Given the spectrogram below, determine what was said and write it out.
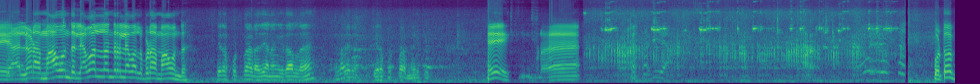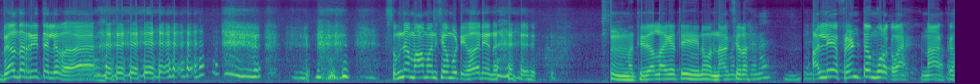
ಏ ಅಲ್ಲಿ ನೋಡ ಮಾವೊಂದು ಲೆವೆಲ್ ಅಂದ್ರೆ ಲೆವೆಲ್ ಬಿಡ ಮಾವೊಂದು. ತೀರ ಫುಟ್ಪಾಡ್ ಅದೇ ನಂಗೆ ಇದಲ್ಲ. ಬಿಡ ಫೋಟೋ ಬೇಲ್ದರ ರೀತಿಯಲ್ಲಿರ? ಸುಮ್ಮನೆ ಮಾ ಮನ್ಸ್ಕೊಂಬಿಟ್ಟಿವ ನೀನು? ಮತ್ತೆ ಇದೆಲ್ಲ ಆಗೈತಿ ಇನ್ನೂ ಒಂದು ನಾಲ್ಕು ಚೀಲ. ಅಲ್ಲಿ ಫ್ರಂಟ್ ಮೂರಕ್ಕವ ನಾಲ್ಕು.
